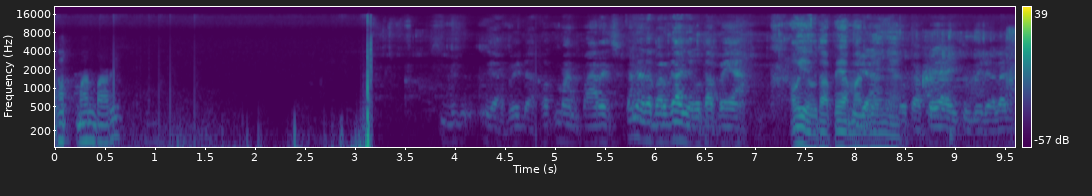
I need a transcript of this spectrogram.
Hotman Paris Ya beda. Hotman Paris kan ada marganya Utapea. oh ya Utapea marganya Iya, Utapea itu beda lagi.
